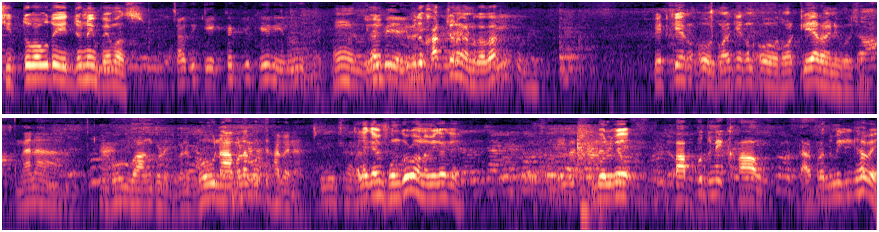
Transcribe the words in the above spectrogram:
চিত্তবাবু তো এর জন্যই ফেমাস তুমি তো খাচ্ছ না কেন দাদা? এখন ও তোমার কি এখন ও তোমার ক্লিয়ার হয়নি বলছো। না না মানে না বলতে খাবে না। তাহলে কি আমি ফোন করব বলবে পাপ্পু তুমি খাও। তারপরে তুমি কি খাবে?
